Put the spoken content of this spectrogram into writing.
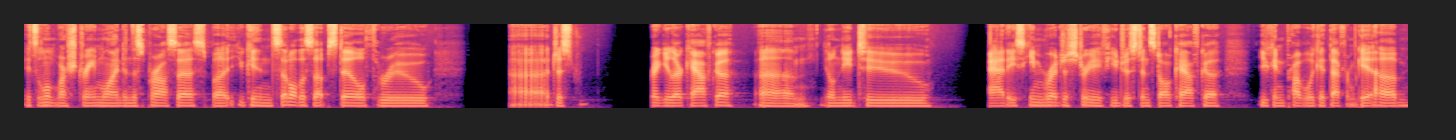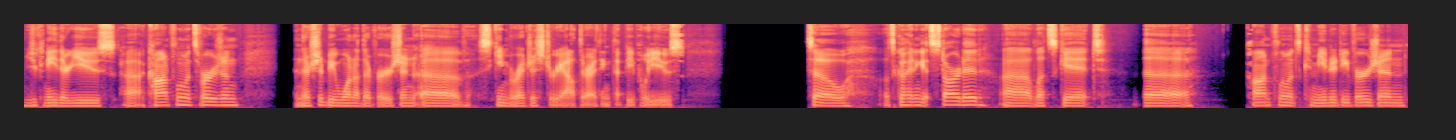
it's a little more streamlined in this process, but you can set all this up still through uh, just regular Kafka. Um, you'll need to add a schema registry if you just install Kafka. You can probably get that from GitHub. You can either use uh, Confluent's version, and there should be one other version of schema registry out there, I think that people use. So let's go ahead and get started. Uh, let's get the Confluent's community version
